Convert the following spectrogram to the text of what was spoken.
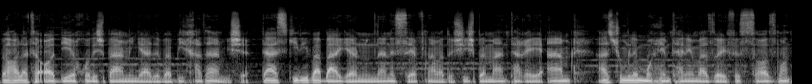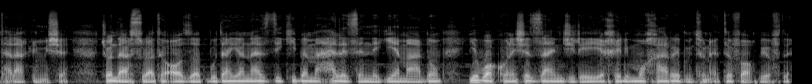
به حالت عادی خودش برمیگرده و بی خطر میشه. دستگیری و برگردوندن 096 به منطقه امن از جمله مهمترین وظایف سازمان تلقی میشه. چون در صورت آزاد بودن یا نزدیکی به محل زندگی مردم یه واکنش زنجیره‌ای خیلی مخرب می‌تونه اتفاق بیفته.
